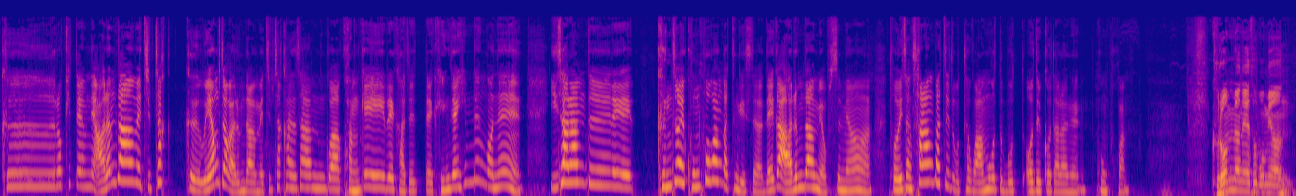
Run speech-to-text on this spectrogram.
그렇기 때문에 아름다움에 집착 그 외형적 아름다움에 집착하는 사람과 관계를 가질 때 굉장히 힘든 거는 이 사람들의 근저에 공포감 같은 게 있어요. 내가 아름다움이 없으면 더 이상 사랑받지도 못하고 아무것도 못 얻을 거다라는 공포감. 그런 면에서 보면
